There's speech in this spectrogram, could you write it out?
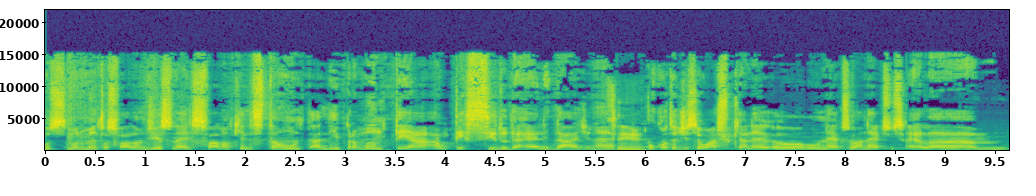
os Monumentals falam disso, né, eles falam que eles estão ali pra manter a- o tecido da realidade, né? Sim. Por conta disso, eu acho que a o, o Nexus, a Nexus, ela hum,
